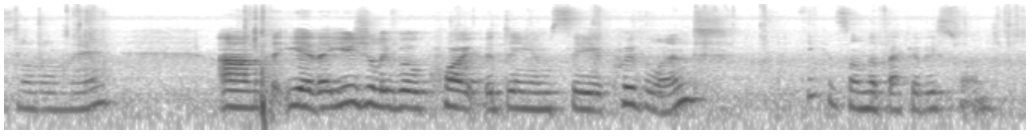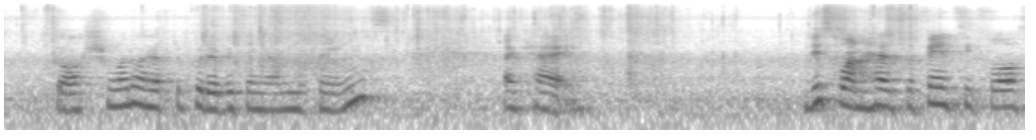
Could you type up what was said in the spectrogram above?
it's not on there. Um, yeah, they usually will quote the DMC equivalent. I think it's on the back of this one. Gosh, why do I have to put everything on the things? Okay. This one has the fancy floss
